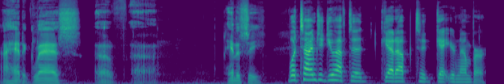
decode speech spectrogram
I had a glass of uh, Hennessy. What time did you have to get up to get your number?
